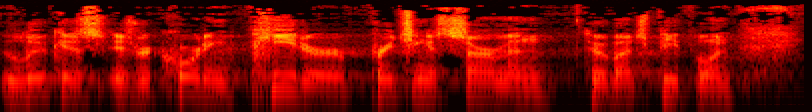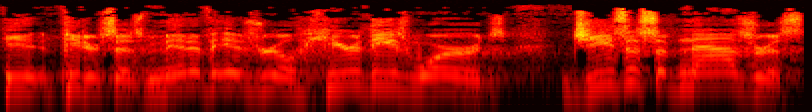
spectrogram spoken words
Luke is, is recording Peter preaching a sermon to a bunch of people, and he, Peter says, Men of Israel, hear these words Jesus of Nazareth,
